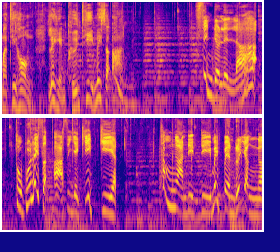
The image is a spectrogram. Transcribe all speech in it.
มาที่ห้องและเห็นพื้นที่ไม่สะอาด ซินเดอเรลล่า ถูพื้นให้สะอาดสิอย่าขี้เกียจทำงานดีๆ ไม่เป็นหรือยังไง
